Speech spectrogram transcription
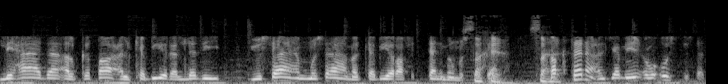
لهذا القطاع الكبير الذي يساهم مساهمة كبيرة في التنمية المستدامه. صحيح صحيح. فاقتنع الجميع وأسست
